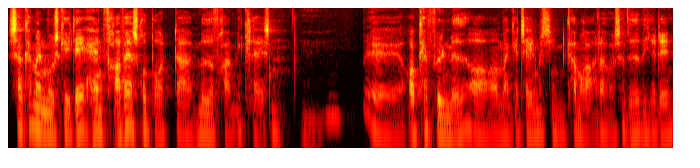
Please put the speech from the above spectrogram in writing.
så kan man måske i dag have en fraværsrobot, der møder frem i klassen øh, og kan følge med, og, og man kan tale med sine kammerater og så videre via den.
